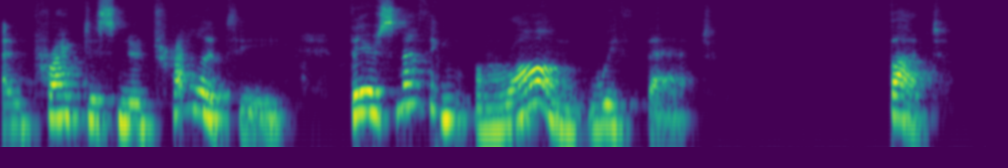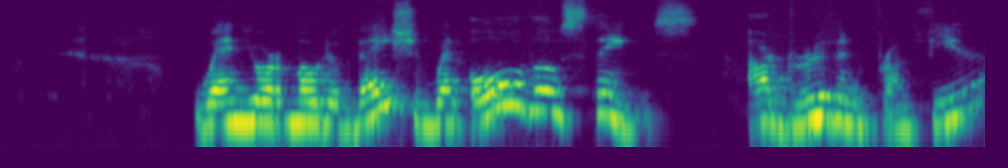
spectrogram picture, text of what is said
and practice neutrality, there's nothing wrong with that. But when your motivation, when all those things are driven from fear,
